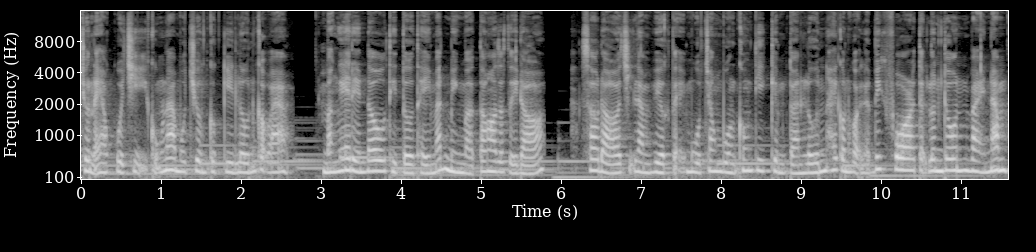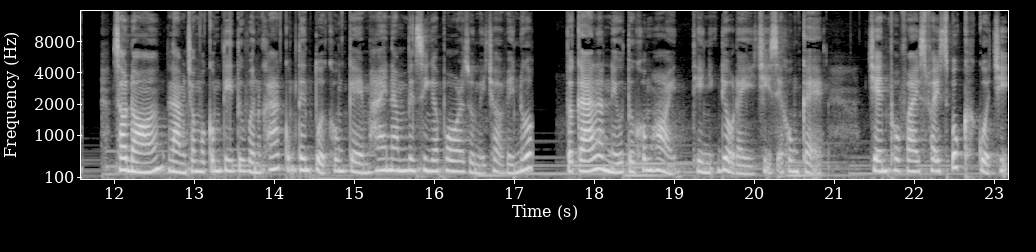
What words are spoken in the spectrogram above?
Trường đại học của chị cũng là một trường cực kỳ lớn cậu ạ. À. Mà nghe đến đâu thì tớ thấy mắt mình mở to ra tới đó. Sau đó chị làm việc tại một trong bốn công ty kiểm toán lớn hay còn gọi là Big Four tại London vài năm. Sau đó làm trong một công ty tư vấn khác cũng tên tuổi không kém 2 năm bên Singapore rồi mới trở về nước. Tớ cá là nếu tớ không hỏi thì những điều này chị sẽ không kể. Trên profile Facebook của chị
